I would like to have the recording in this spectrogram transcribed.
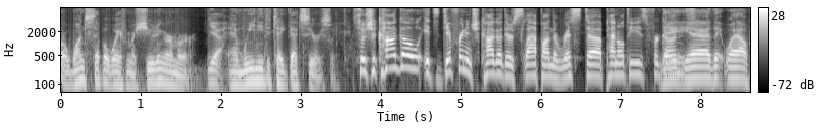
are one step away from a shooting or a murder. Yeah. And we need to take that seriously. so Chicago, it's different. In Chicago, there's slap on the wrist uh, penalties for guns. They, yeah, they, well,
